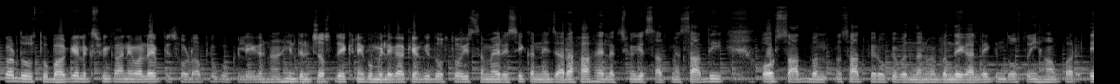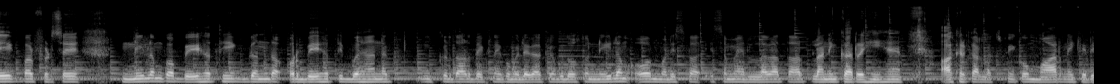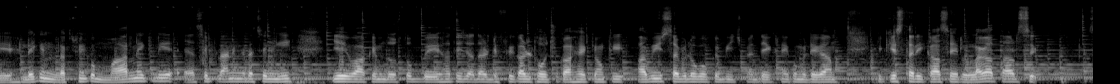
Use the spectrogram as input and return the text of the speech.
और दोस्तों, भाग्य लक्ष्मी का आने वाला एपिसोड आप लोगों के लिए घना ही दिलचस्प देखने को मिलेगा, क्योंकि दोस्तों, इस समय ऋषि करने जा रहा है लक्ष्मी के साथ में शादी और सात बन, सात फेरों के बंधन में बंधेगा लेकिन दोस्तों, यहाँ पर एक बार फिर से नीलम का बेहद ही गंदा और बेहद ही भयानक किरदार देखने को मिलेगा क्योंकि दोस्तों नीलम और मलिश्का इस समय लगातार प्लानिंग कर रही हैं आखिरकार लक्ष्मी को मारने के लिए। लेकिन लक्ष्मी को मारने के लिए ऐसी प्लानिंग रचेंगी, ये वाकई में दोस्तों बेहद ही ज़्यादा डिफ़िकल्ट हो चुका है क्योंकि अभी सभी लोगों के बीच में देखने को मिलेगा कि किस तरीक़ा से लगातार से,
